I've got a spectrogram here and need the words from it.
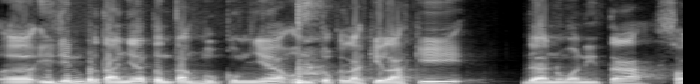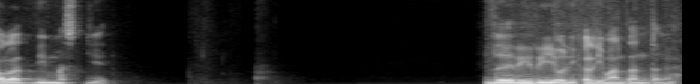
uh, izin bertanya tentang hukumnya untuk laki-laki dan wanita sholat di masjid dari Rio di Kalimantan Tengah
